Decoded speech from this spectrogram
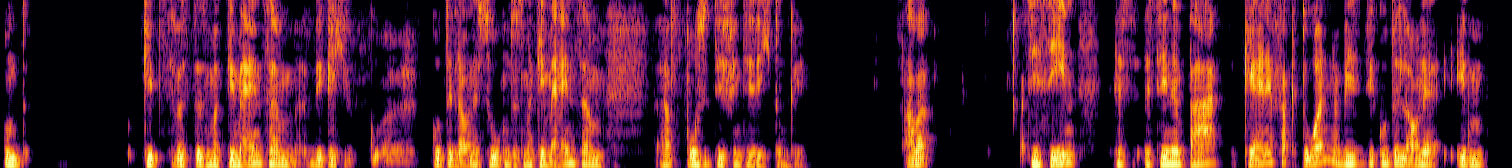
Und gibt's was, dass wir gemeinsam wirklich gute Laune suchen, dass wir gemeinsam äh, positiv in die Richtung gehen. Aber Sie sehen, es, es sind ein paar kleine Faktoren, wie Sie die gute Laune eben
